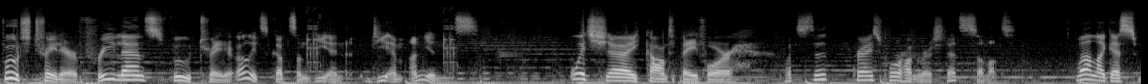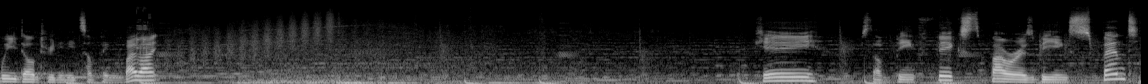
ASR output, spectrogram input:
Food trader, freelance food trader. Oh, it's got some GM, GM onions, which I can't pay for. What's the price? 400. That's a lot. Well, I guess we don't really need something. Bye-bye. Okay, stuff being fixed, power is being spent.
